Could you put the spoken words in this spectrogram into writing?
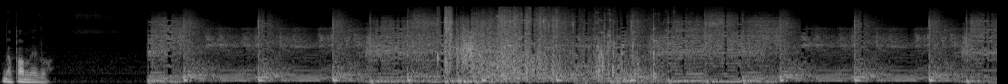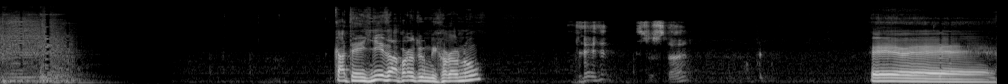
να πάμε εδώ. Καταιγίδα πρώτου μηχρόνου. Ναι, σωστά. Ε,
